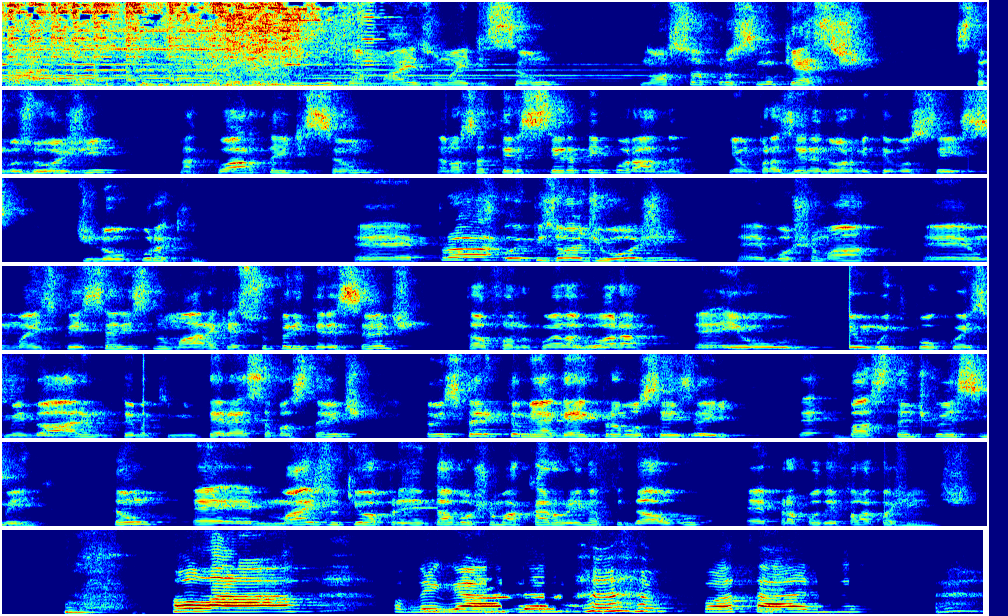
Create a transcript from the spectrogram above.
tarde. Sejam bem-vindos a mais uma edição do nosso Aproximo Cast. Estamos hoje na quarta edição da nossa terceira temporada e é um prazer enorme ter vocês de novo por aqui. É, Para o episódio de hoje, é, vou chamar é, uma especialista numa área que é super interessante. Estava falando com ela agora, é, eu tenho muito pouco conhecimento da área, um tema que me interessa bastante, então espero que também agregue para vocês aí né, bastante conhecimento. Então, é, mais do que eu apresentar, vou chamar a Carolina Fidalgo é, para poder falar com a gente. Olá, obrigada. Boa tarde.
